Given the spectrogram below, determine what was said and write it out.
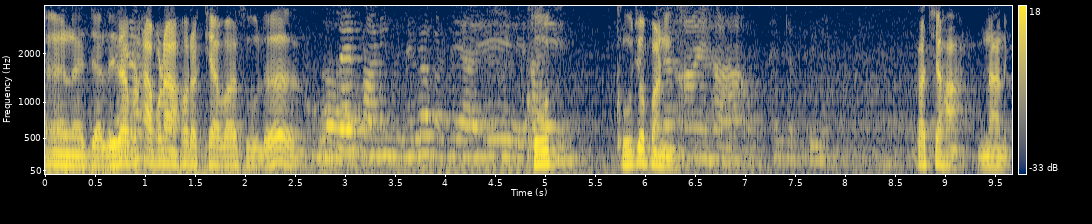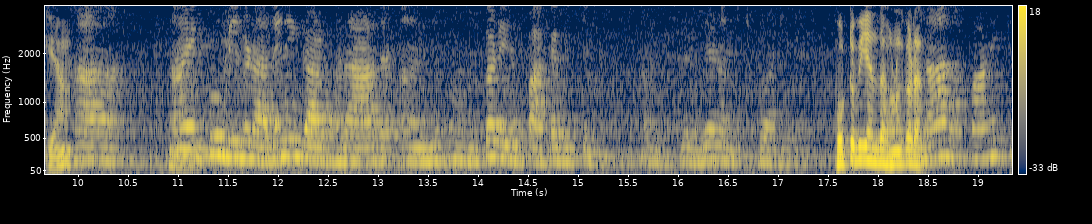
ਐ ਨਾ ਚੱਲ ਇਹਦਾ ਆਪਣਾ ਆਪਣਾ ਉਹ ਰੱਖਿਆ ਵਾ ਅਸੂਲ। ਖੂਹ ਤੇ ਪਾਣੀ ਬਥੇਰਾ ਕੱਢੇ ਆਏ। ਖੂਹ ਖੂਹ ਚੋਂ ਪਾਣੀ? ਆਏ ਹਾਂ ਉੱਥੇ ਟੱਪੀ। ਅੱਛਾ ਹਾਂ ਨਾਨਕਿਆਂ। ਹਾਂ। ਆਏ ਕੁੰਡੀ ਬਣਾ ਦੇਣੀ ਗਲ ਫਰਾਦ ਘੜੇ ਨੂੰ ਪਾ ਕੇ ਵਿੱਚ ਸਿਰ ਦੇਣਾ ਵਿੱਚ ਪਾ ਦੇਣਾ ਫੁੱਟ ਵੀ ਜਾਂਦਾ ਹੁਣ ਘੜਾ? ਨਾ ਨਾ ਪਾਣੀ ਚ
